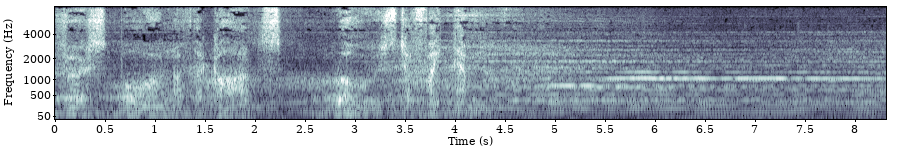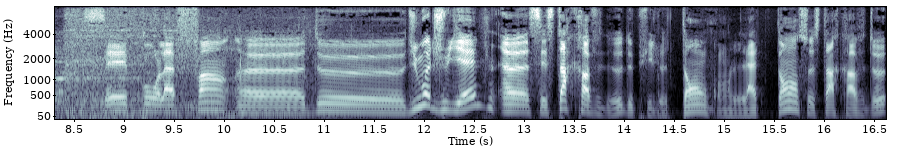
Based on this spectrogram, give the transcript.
firstborn of the gods, rose to fight them. C'est pour la fin euh, de du mois de juillet. Euh, c'est Starcraft 2 depuis le temps qu'on l'attend ce Starcraft 2.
